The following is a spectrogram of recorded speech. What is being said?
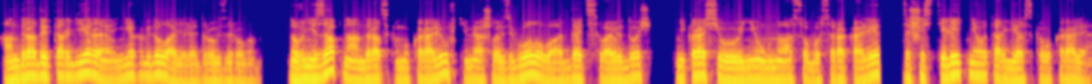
Андрада и Таргера некогда ладили друг с другом. Но внезапно андратскому королю втемяшилось в голову отдать свою дочь, некрасивую и неумную особу сорока лет, за шестилетнего таргерского короля.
